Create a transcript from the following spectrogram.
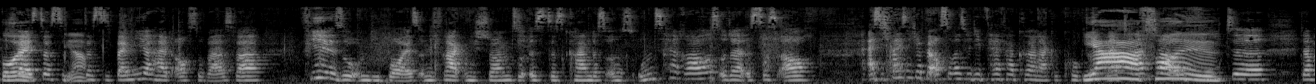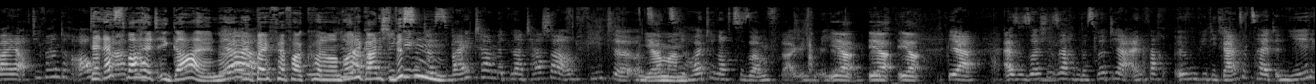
Boy, ich weiß, dass, ja. dass es bei mir halt auch so war. Es war viel so um die Boys. Und ich frage mich schon, so ist das, kam das aus uns heraus oder ist das auch. Also ich weiß nicht, ob ihr auch sowas wie die Pfefferkörner geguckt Ja, und Natascha voll. Und Fiete, da war ja auch, die waren doch auch. Der Rest war halt egal, ne? Ja. Äh, Bei Pfefferkörner. Man Ja, wollte gar nicht wie Ging wissen. das weiter mit Natascha und Fiete und Ja, sind Mann. sie heute noch zusammen, frage ich mich. Ja, eigentlich. ja, ja. Ja, also solche Sachen, das wird ja einfach irgendwie die ganze Zeit in jede.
